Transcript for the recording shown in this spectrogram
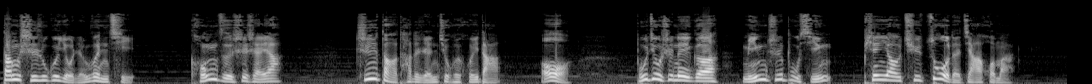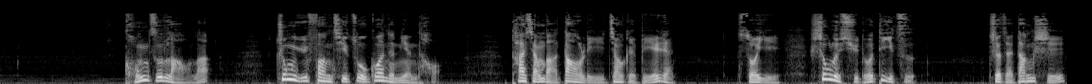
当时如果有人问起孔子是谁呀，知道他的人就会回答：“哦，不就是那个明知不行偏要去做的家伙吗？”孔子老了，终于放弃做官的念头，他想把道理教给别人。所以收了许多弟子，这在当时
